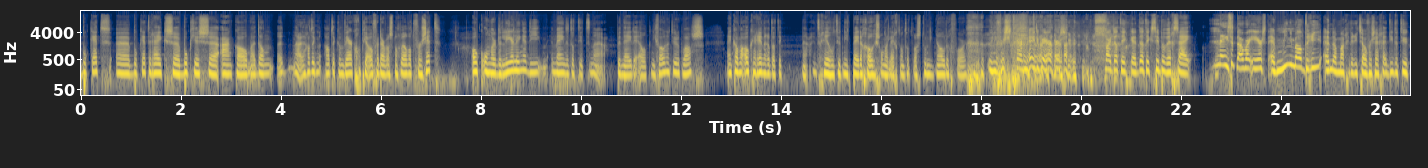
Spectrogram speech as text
boeket, eh, boekjes aankomen. Dan nou, had, ik, had ik een werkgroepje over, daar was nog wel wat verzet. Ook onder de leerlingen, die meenden dat dit nou ja, beneden elk niveau natuurlijk was. En ik kan me ook herinneren dat ik nou, in het geheel natuurlijk niet pedagogisch onderlegd, want dat was toen niet nodig voor universitair medewerkers. Maar dat ik, dat ik simpelweg zei, lees het nou maar eerst en minimaal drie en dan mag je er iets over zeggen. En die natuurlijk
